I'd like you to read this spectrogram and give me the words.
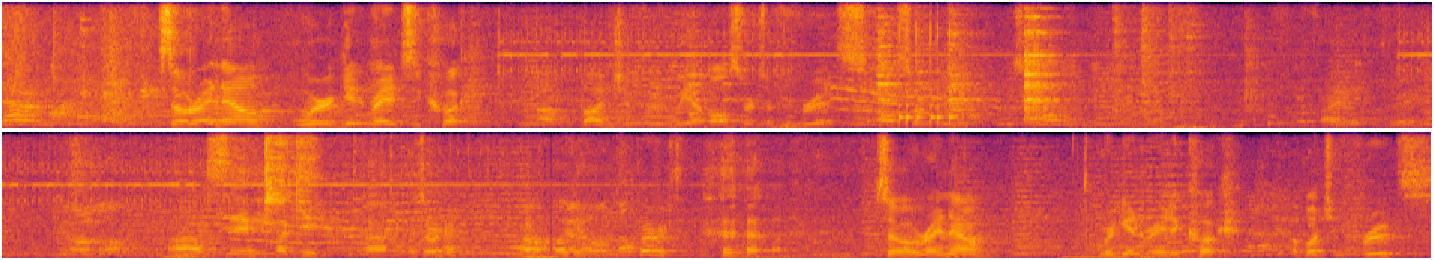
Never mind. So right now we're getting ready to cook a bunch of food. We have all sorts of fruits, all sorts of. Who's calling me? Five eight three. Uh, see, aquí. Uh, it's over here. Oh, okay, perfect. so right now we're getting ready to cook a bunch of fruits,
